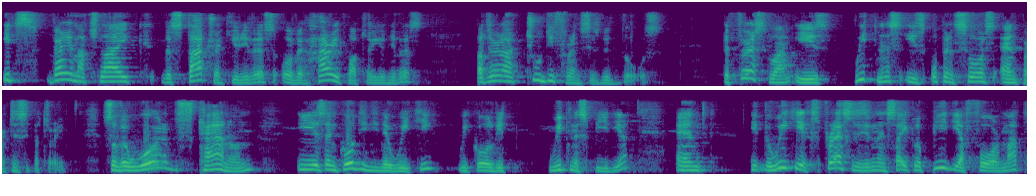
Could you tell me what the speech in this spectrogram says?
It's very much like the Star Trek universe or the Harry Potter universe, but there are two differences with those. The first one is Witness is open source and participatory. So the world's canon is encoded in a wiki. We call it Witnesspedia. And it, the wiki expresses in encyclopedia format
